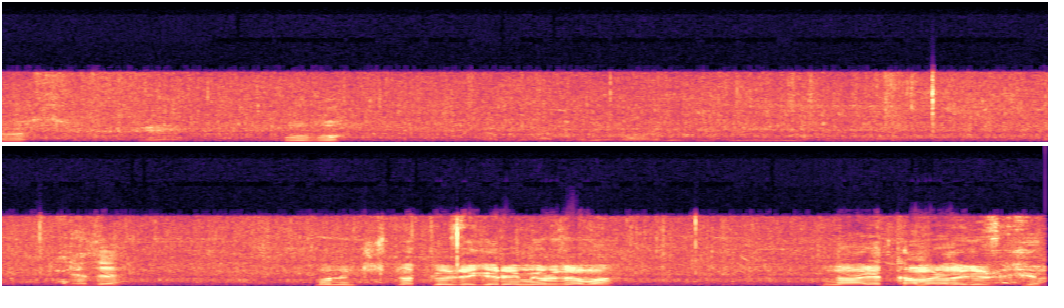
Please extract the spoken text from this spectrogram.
Evet. Ne? Bu bu. Ya bu atılır mı abi yiyorsun ya. Dede. Bunun çıplak gözle göremiyoruz ama bu alet kamerada gözüküyor.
